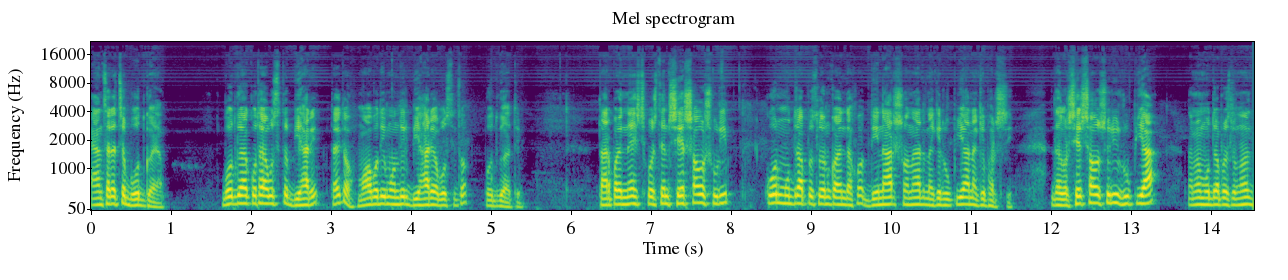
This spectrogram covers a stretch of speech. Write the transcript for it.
অ্যান্সার হচ্ছে বোধগয়া। বোধগয়া কোথায় অবস্থিত? বিহারে, তাই তো? মহাবোধি মন্দির বিহারে অবস্থিত বোধগয়াতে। তারপরে নেক্সট কোশ্চেন, শেরশাহ সুরি কোন মুদ্রা প্রচলন করেন? দেখো, দিনার, সোনার, নাকি রুপিয়া, নাকি ফার্সি? দেখো শেরশাহ সুরি রুপিয়া নামে মুদ্রা প্রচলন করেন,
